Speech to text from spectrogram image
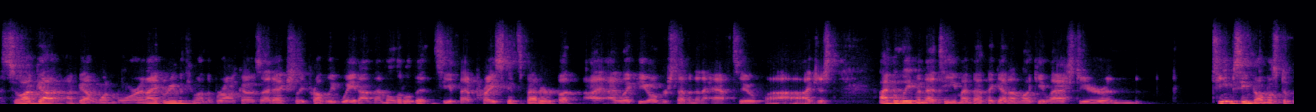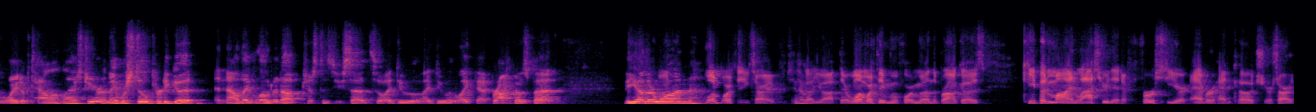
So I've got I've got one more, and I agree with you on the Broncos. I'd actually probably wait on them a little bit and see if that price gets better, but I, I like the over seven and a half too. Uh, I just I believe in that team. I thought they got unlucky last year, and team seemed almost devoid of talent last year, and they were still pretty good. And now they've loaded up, just as you said. So I do I do like that Broncos bet. The other one. One more thing. Sorry, just got you out there. One more thing before we move on the Broncos. Keep in mind, last year they had a first year ever head coach, or sorry,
